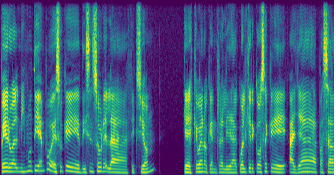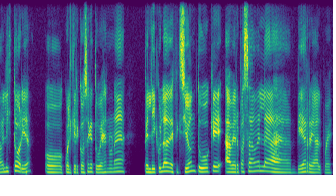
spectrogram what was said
pero al mismo tiempo eso que dicen sobre la ficción, que es que, bueno, que en realidad cualquier cosa que haya pasado en la historia o cualquier cosa que tú en una película de ficción tuvo que haber pasado en la vida real, pues.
